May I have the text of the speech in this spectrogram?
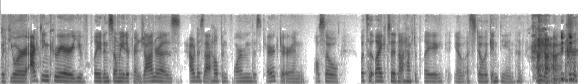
with your acting career, you've played in so many different genres. How does that help inform this character? And also, what's it like to not have to play, you know, a stoic Indian?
